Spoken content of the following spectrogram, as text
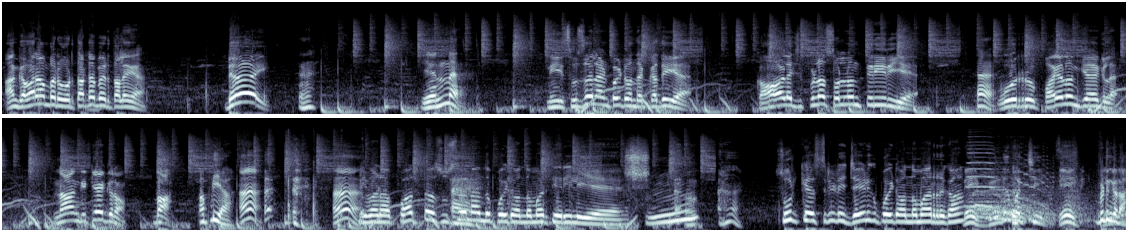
அங்க வராம பாரு ஒரு தட்ட பேர் தலையன். டேய்! என்ன? நீ சுவிட்சர்லாந்து போயிட்டு வந்த கதைய காலேஜ் ஃபுல்லா சொல்லணும்னு தெரியறியே. ஒரு பயலும் கேட்கல நாங்க கேக்குறோம். வா. அப்படியா. இவனை பார்த்தா சுவிட்சர்லாந்து போயிட்டு வந்த மாதிரி தெரியலையே. சூட் கேஸ் திருடி ஜெயிலுக்கு போயிட்டு வந்த மாதிரி இருக்கான். டேய் விடு மச்சி. ஏய் விடுங்கடா.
